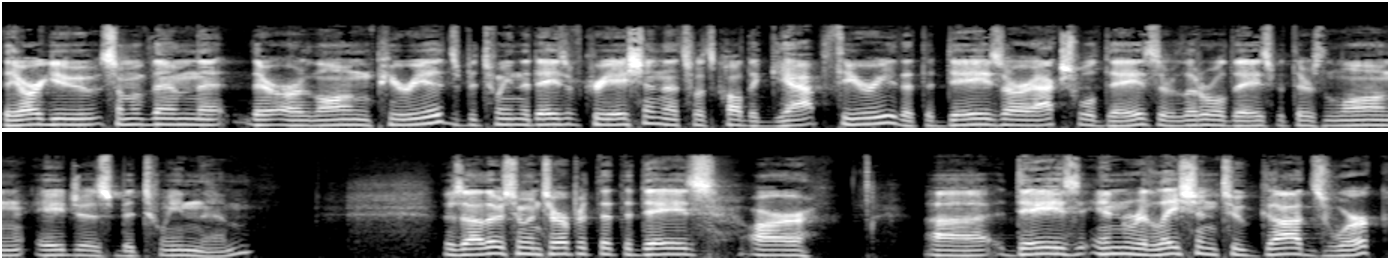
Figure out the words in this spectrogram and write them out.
They argue, some of them, that there are long periods between the days of creation. That's what's called the gap theory, that the days are actual days, they're literal days, but there's long ages between them. There's others who interpret that the days are uh, days in relation to God's work.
